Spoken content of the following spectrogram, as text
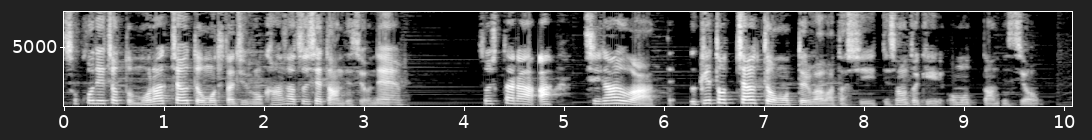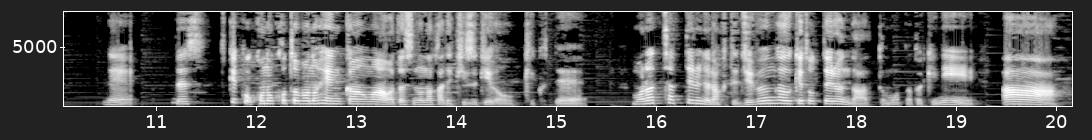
そこでちょっともらっちゃうって思ってた自分を観察してたんですよね。そしたら、あ、違うわって、受け取っちゃうって思ってるわ、私ってその時思ったんですよ。で、で結構この言葉の変換は私の中で気づきが大きくて、もらっちゃってるんじゃなくて自分が受け取ってるんだって思った時に、ああ、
